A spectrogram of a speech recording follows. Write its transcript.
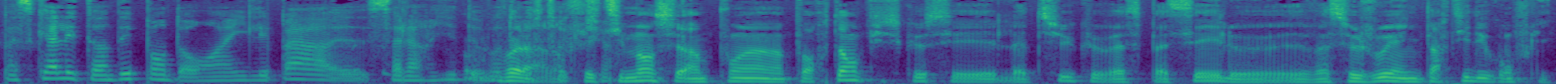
Pascal est indépendant, hein, il n'est pas euh, salarié de votre voilà, structure. effectivement, c'est un point important puisque c'est là-dessus que va se passer, le, va se jouer une partie du conflit.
